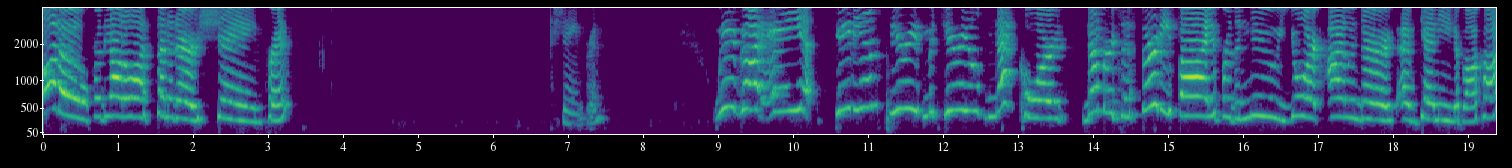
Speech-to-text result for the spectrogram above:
auto for the Ottawa Senators, Shane Prince. Shane Prince. We've got a Stadium Series Materials net cord number to 35 for the New York Islanders, Evgeny Nabokov.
